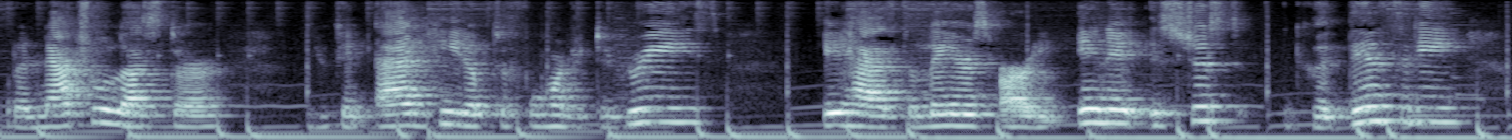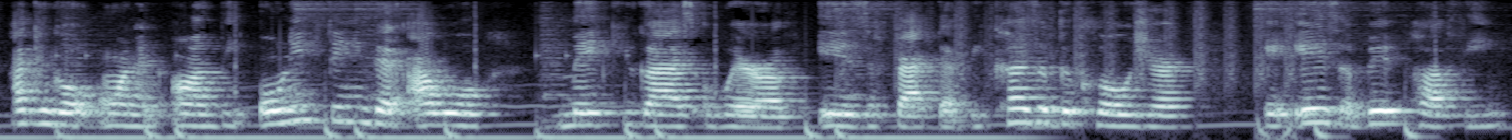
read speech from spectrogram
with a natural luster. You can add heat up to 400 degrees. It has the layers already in it. It's just good density. I can go on and on. The only thing that I will make you guys aware of is the fact that because of the closure, it is a bit puffy.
